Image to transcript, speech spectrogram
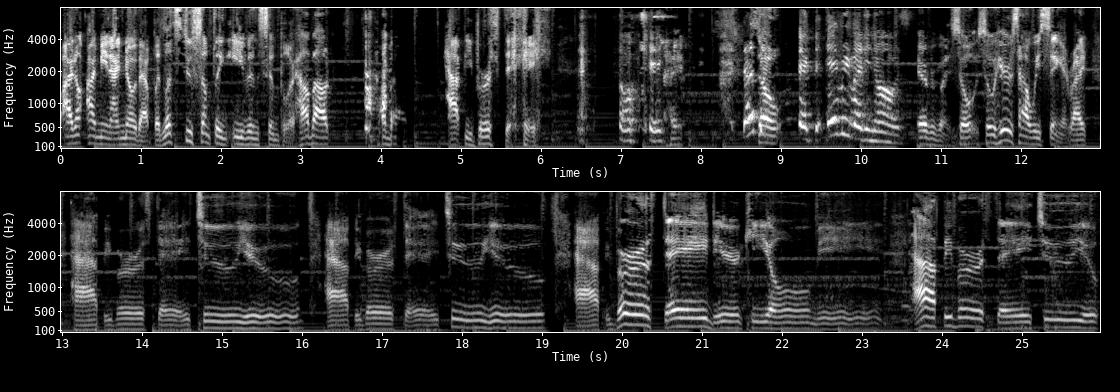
I don't I mean I know that, but let's do something even simpler. How about how about happy birthday? Okay. Right? That's So perfect. Everybody knows. everybody. So so here's how we sing it, right? Happy birthday to you. Happy birthday to you. Happy birthday, dear Kiyomi. Happy birthday to you.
